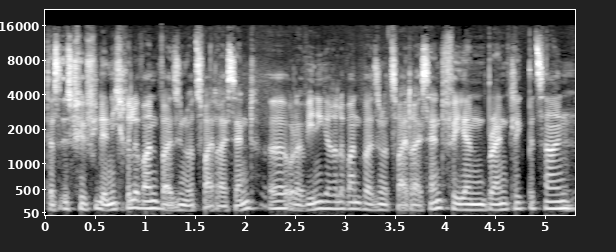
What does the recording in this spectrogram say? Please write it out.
das ist für viele nicht relevant, weil sie nur zwei, drei Cent äh, oder weniger relevant, weil sie nur zwei, drei Cent für ihren Brand-Click bezahlen. Mhm.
